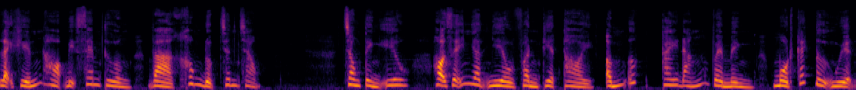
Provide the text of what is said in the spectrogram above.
lại khiến họ bị xem thường và không được trân trọng. Trong tình yêu, họ dễ nhận nhiều phần thiệt thòi, ấm ức, cay đắng về mình một cách tự nguyện,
